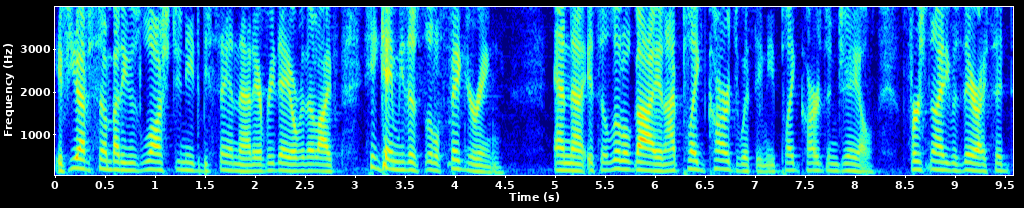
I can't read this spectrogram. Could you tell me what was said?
If you have somebody who's lost, you need to be saying that every day over their life. He gave me this little figuring. And uh, it's a little guy, and I played cards with him. He played cards in jail. First night he was there, I said,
